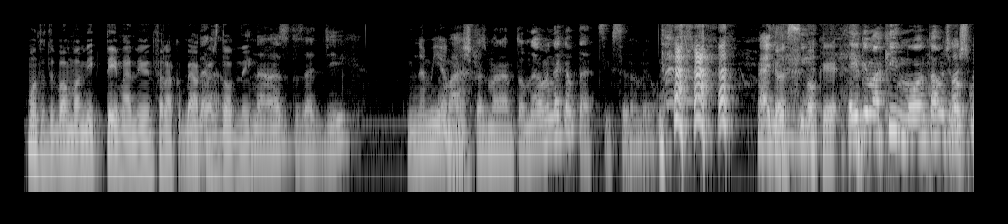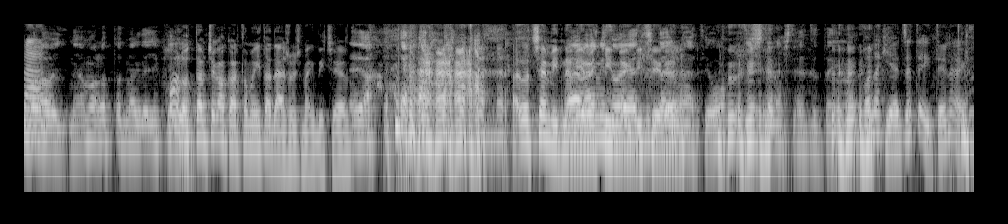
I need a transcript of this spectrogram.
Mondtad, hogy van valami témád, amit fel be akarsz dobni. Nem, ez az egyik. Nem, A milyen más? másik az már nem tudom, de nekem tetszik, szerintem jó. Egyébként. Oké. Egyébként már kint mondtam, csak Most akkor már- valahogy nem hallottad meg, de egyébként... Hallottam, csak akartam, hogy itt adásról is megdicsért. Ja. Hát ott semmit nem ér, hogy kint megdicséred. jó? Az Istenes jegyzeteimet. Van neki jegyzetei, tényleg?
